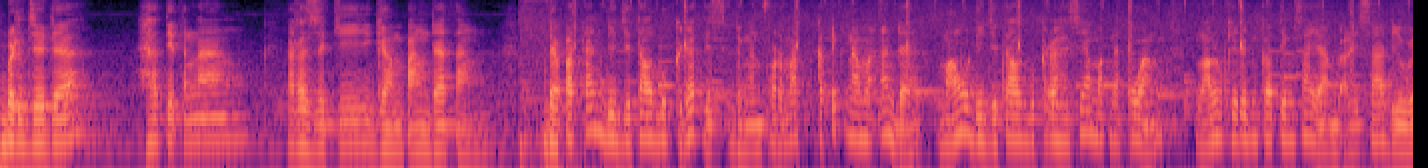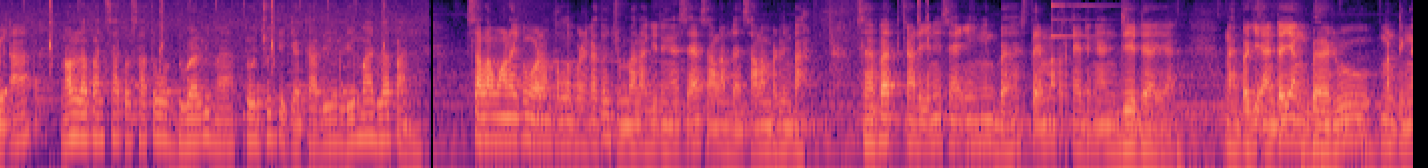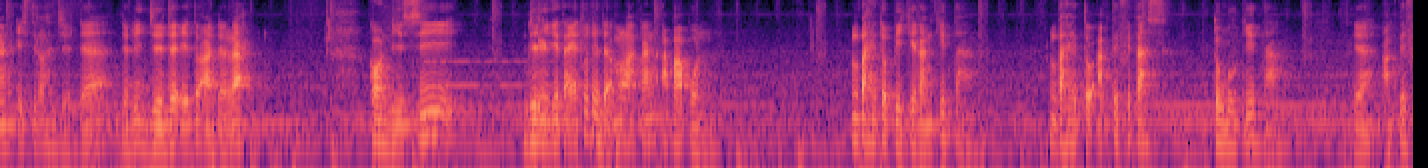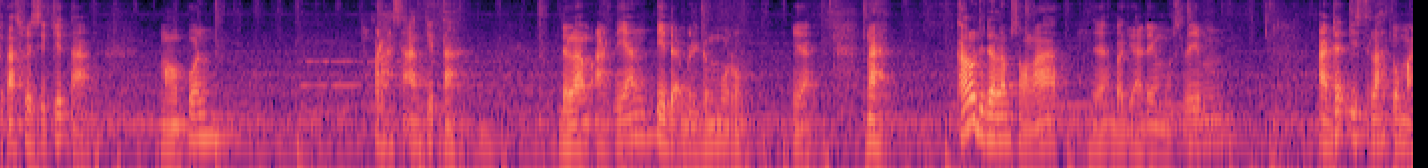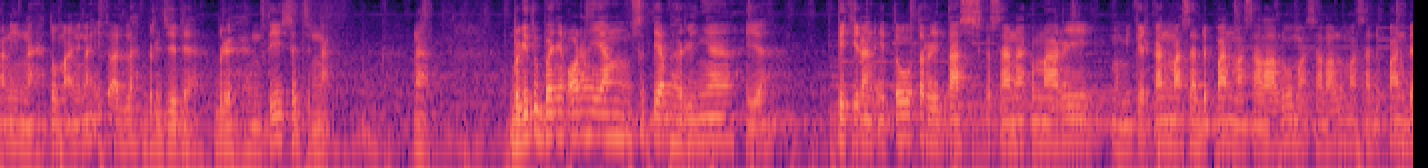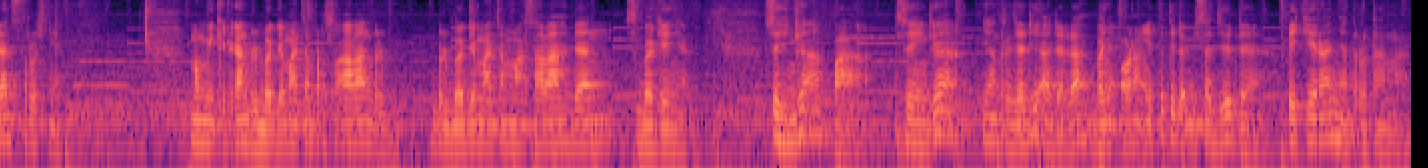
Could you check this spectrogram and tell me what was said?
Berjeda, hati tenang, rezeki gampang datang. Dapatkan digital book gratis dengan format ketik nama Anda, mau digital book rahasia magnet uang, lalu kirim ke tim saya Mbak Lisa di WA 08112573 kali 58. Assalamualaikum warahmatullahi wabarakatuh. Jumpa lagi dengan saya. Salam dan salam berlimpah. Sahabat kali ini saya ingin bahas tema terkait dengan jeda ya Nah bagi anda yang baru mendengar istilah jeda Jadi jeda itu adalah Kondisi diri kita itu tidak melakukan apa pun. Entah itu pikiran kita Entah itu aktivitas tubuh kita ya Aktivitas fisik kita Maupun perasaan kita. Dalam artian tidak bergemuruh ya. Nah kalau di dalam sholat ya bagi ada yang muslim ada istilah tumak ninah tumak ninah itu adalah berjeda berhenti sejenak nah begitu banyak orang yang setiap harinya ya pikiran itu terlintas ke sana kemari memikirkan masa depan masa lalu masa lalu masa depan dan seterusnya memikirkan berbagai macam persoalan ber, berbagai macam masalah dan sebagainya sehingga apa? Sehingga yang terjadi adalah banyak orang itu tidak bisa jeda, pikirannya terutama.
